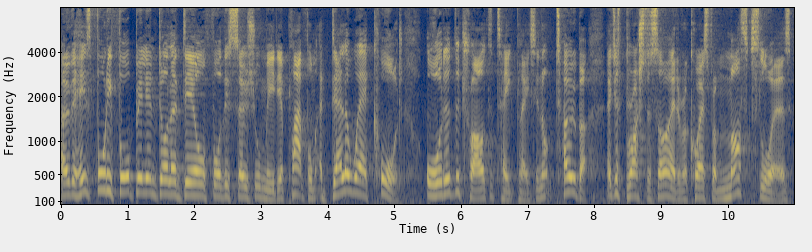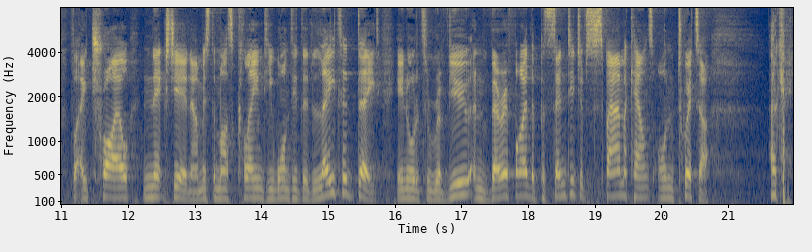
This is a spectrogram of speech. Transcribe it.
over his $44 billion deal for this social media platform. A Delaware court ordered the trial to take place in October. They just brushed aside a request from Musk's lawyers for a trial next year. Now, Mr. Musk claimed he wanted the later date in order to review and verify the percentage of spam accounts on Twitter. Okay,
